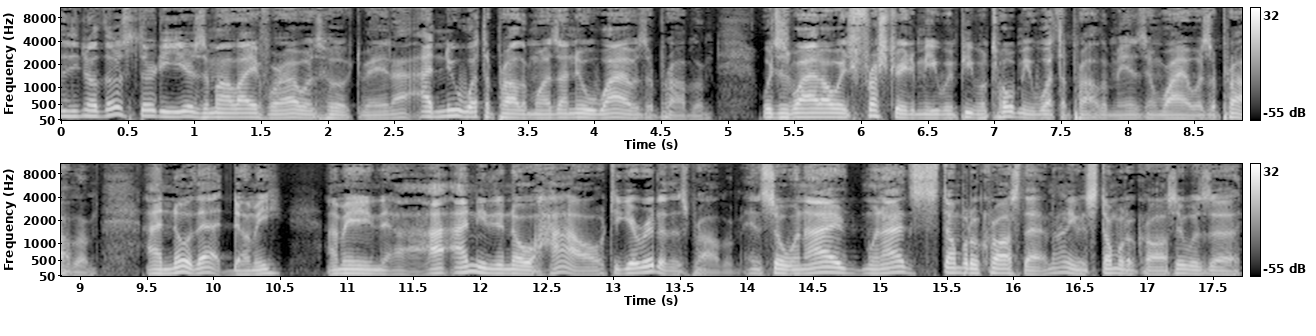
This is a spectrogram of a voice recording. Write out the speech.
you know, those thirty years of my life where I was hooked, man. I, I, knew what the problem was. I knew why it was a problem, which is why it always frustrated me when people told me what the problem is and why it was a problem. I know that, dummy. I mean, I, I need to know how to get rid of this problem. And so when I when I stumbled across that, not even stumbled across, it was a,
